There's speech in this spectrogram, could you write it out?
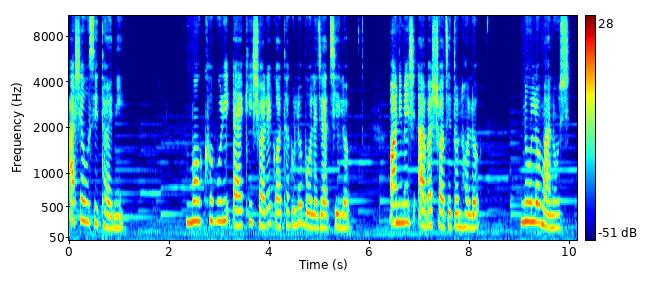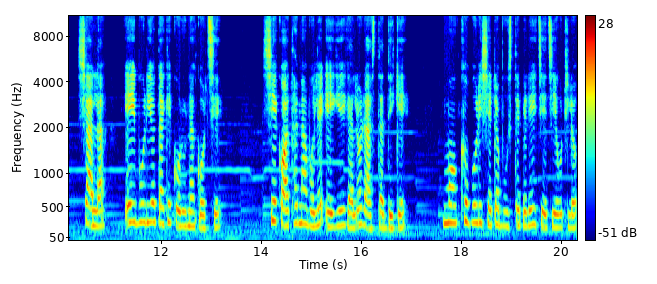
আসা উচিত হয়নি। মক্ষ বুড়ি একই স্বরে কথাগুলো বলে যাচ্ছিল। অনিমেষ আবার সচেতন হলো। নুলো মানুষ, শালা, এই বুড়িও তাকে করুণা করছে। সে কথা না বলে এগিয়ে গেল রাস্তার দিকে। মক্ষ বুড়ি সেটা বুঝতে পেরেই চেঁচিয়ে উঠল।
